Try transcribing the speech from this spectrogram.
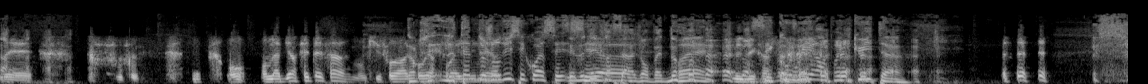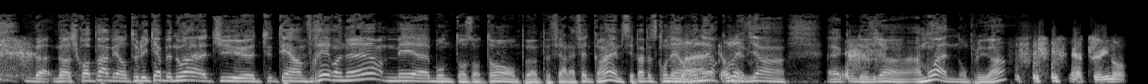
mais on, on a bien fêté ça. Donc il faudra Donc le thème d'aujourd'hui c'est quoi? C'est le euh, décrassage en fait, non? ouais. Le C'est courir après une cuite. Non, non, je crois pas, mais en tous les cas, Benoît, tu es un vrai runner, mais euh, bon, de temps en temps, on peut un peu faire la fête quand même. C'est pas parce qu'on est un Bah, runner qu'on devient euh, qu'on devient un moine non plus, hein. Absolument.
